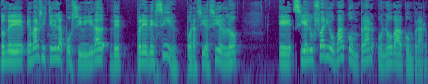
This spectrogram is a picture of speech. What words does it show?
donde Emarsis tiene la posibilidad de predecir, por así decirlo, eh, si el usuario va a comprar o no va a comprar.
